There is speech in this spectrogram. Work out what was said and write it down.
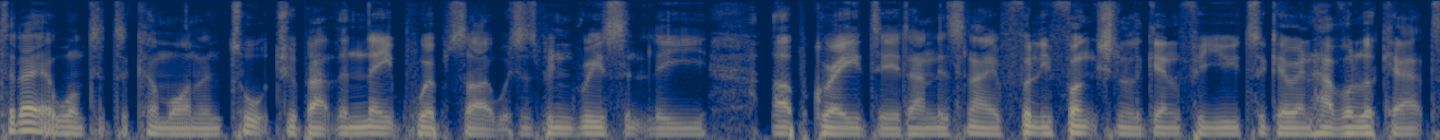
Today, I wanted to come on and talk to you about the NAPE website, which has been recently upgraded and is now fully functional again for you to go and have a look at.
